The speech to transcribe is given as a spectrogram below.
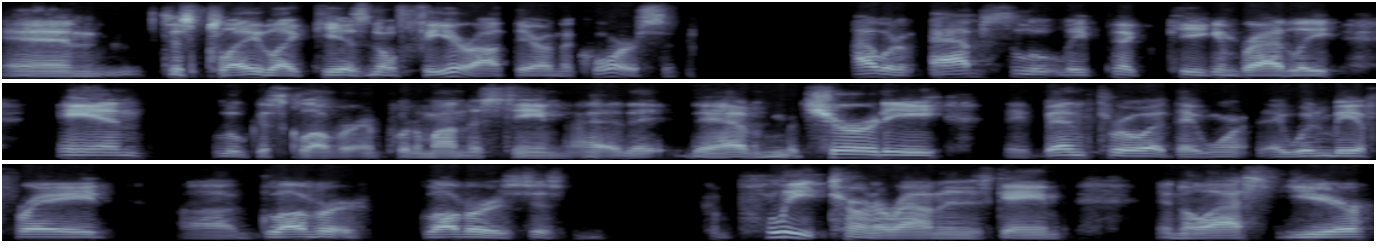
and just play like he has no fear out there on the course. I would have absolutely picked Keegan Bradley and Lucas Glover and put them on this team. Uh, they they have maturity. They've been through it. They weren't. They wouldn't be afraid. Uh, Glover Glover is just complete turnaround in his game in the last year,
